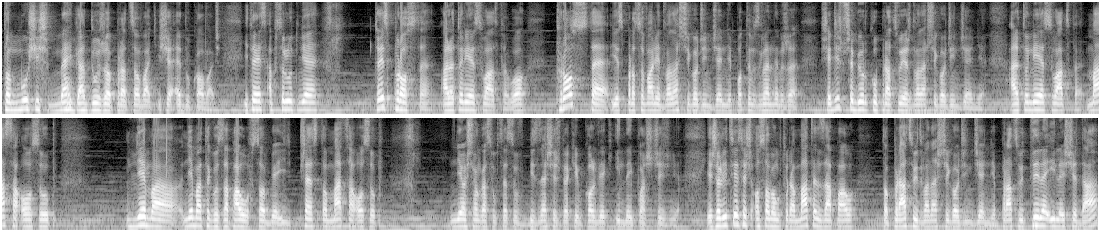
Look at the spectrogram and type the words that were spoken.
to musisz mega dużo pracować i się edukować. I to jest absolutnie, to jest proste, ale to nie jest łatwe, bo proste jest pracowanie 12 godzin dziennie pod tym względem, że siedzisz przy biurku, pracujesz 12 godzin dziennie, ale to nie jest łatwe. Masa osób nie ma, nie ma tego zapału w sobie i przez to masa osób nie osiąga sukcesu w biznesie czy w jakimkolwiek innej płaszczyźnie. Jeżeli ty jesteś osobą, która ma ten zapał, to pracuj 12 godzin dziennie, pracuj tyle, ile się da,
